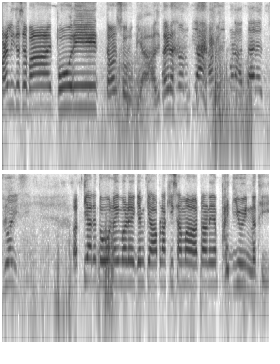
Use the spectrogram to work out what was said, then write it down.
મળી જશે ભાઈ પૂરી ત્રણસો રૂપિયા. હજી ત્રણ ત્રણસો રૂપિયા પણ અત્યારે જોઈ છે. અત્યારે તો નહીં મળે કેમ કે આપણા ખિસ્સામાં અટાણે ફદ્યું નથી.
